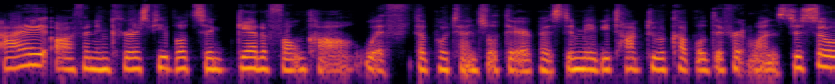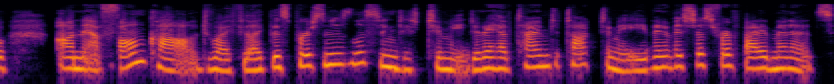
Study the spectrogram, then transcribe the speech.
I often encourage people to get a phone call with the potential therapist and maybe talk to a couple different ones. Just so on that phone call, do I feel like this person is listening to, to me? Do they have time to talk to me, even if it's just for five minutes?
